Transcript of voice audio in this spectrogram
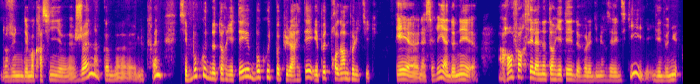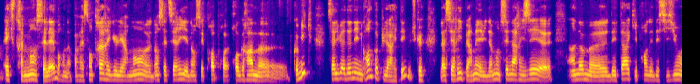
dans une démocratie jeune comme l'Ukraine, c'est beaucoup de notoriété, beaucoup de popularité et peu de programmes politiques. Et la série a donné a renforcé la notoriété de Volodymyr Zelensky. Il est devenu extrêmement célèbre en apparaissant très régulièrement euh, dans cette série et dans ses propres programmes euh, comiques. Ça lui a donné une grande popularité puisque la série permet évidemment de scénariser euh, un homme d'État qui prend des décisions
